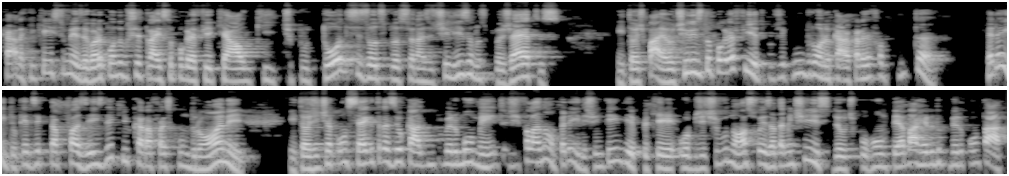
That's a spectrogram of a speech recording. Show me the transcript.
cara, o que, que é isso mesmo? Agora, quando você traz topografia, que é algo que, tipo, todos esses outros profissionais utilizam nos projetos, então, tipo, ah, eu utilizo topografia, topografia com drone, o cara, o cara vai falar, puta, peraí, então quer dizer que dá pra fazer isso daqui, o cara faz com drone, então a gente já consegue trazer o cara no primeiro momento de falar, não, peraí, deixa eu entender, porque o objetivo nosso foi exatamente isso, deu, tipo, romper a barreira do primeiro contato.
